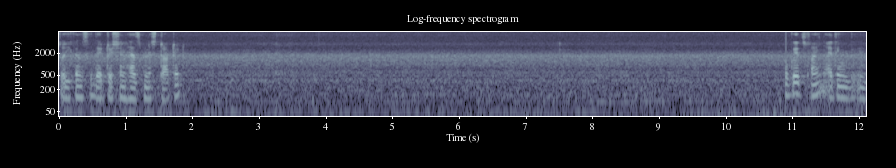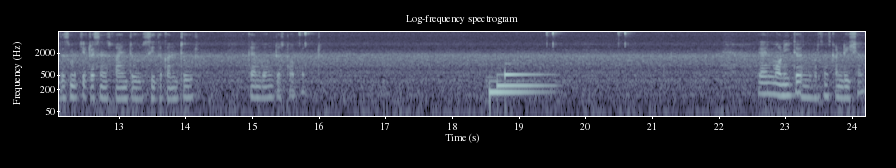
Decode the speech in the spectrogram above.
So you can see the iteration has been started. Okay it's fine. I think this much iteration is fine to see the contour. Okay I'm going to stop it in monitor inversions condition.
